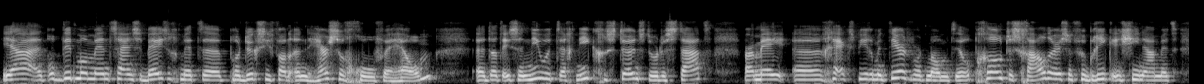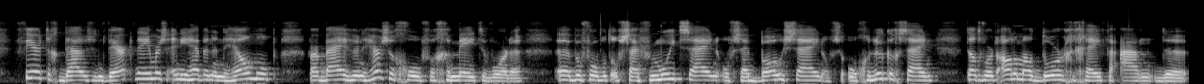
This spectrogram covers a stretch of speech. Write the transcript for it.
Ja, op dit moment zijn ze bezig met de productie van een hersengolvenhelm. Uh, dat is een nieuwe techniek, gesteund door de staat, waarmee uh, geëxperimenteerd wordt momenteel op grote schaal. Er is een fabriek in China met 40.000 werknemers en die hebben een helm op waarbij hun hersengolven gemeten worden. Uh, bijvoorbeeld of zij vermoeid zijn, of zij boos zijn, of ze ongelukkig zijn. Dat wordt allemaal doorgegeven aan de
